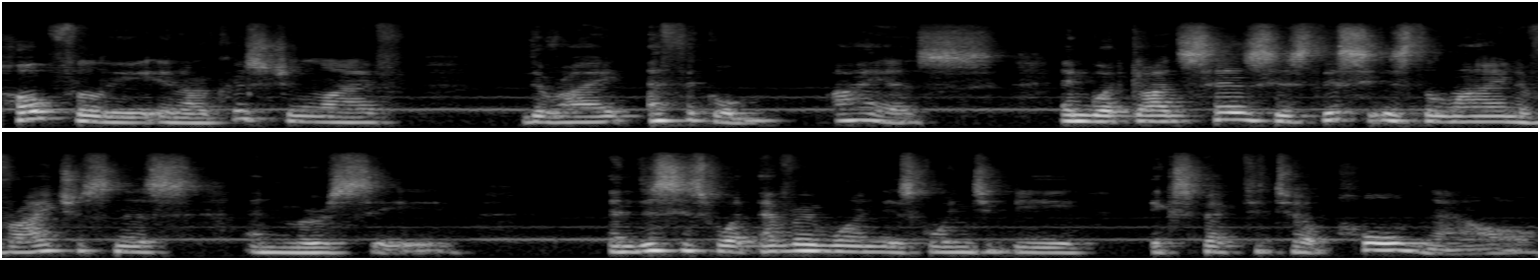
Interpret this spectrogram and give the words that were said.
hopefully in our Christian life, the right ethical bias. And what God says is this is the line of righteousness and mercy. And this is what everyone is going to be expected to uphold now.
